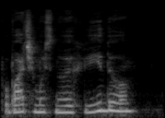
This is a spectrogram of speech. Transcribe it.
Побачимось в нових відео.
